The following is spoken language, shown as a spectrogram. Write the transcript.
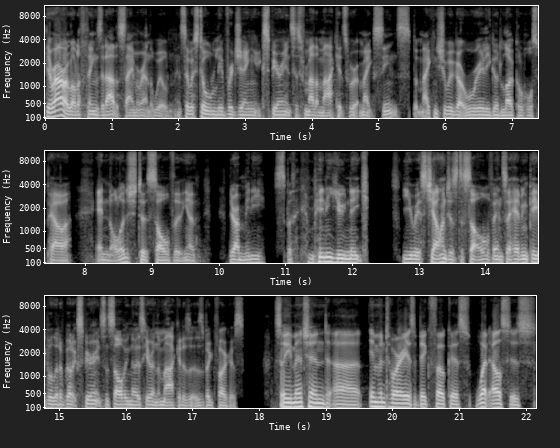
there are a lot of things that are the same around the world. And so we're still leveraging experiences from other markets where it makes sense, but making sure we've got really good local horsepower and knowledge to solve the, you know, there are many, many unique US challenges to solve. And so having people that have got experience in solving those here in the market is, is a big focus. So you mentioned uh, inventory is a big focus. What else is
